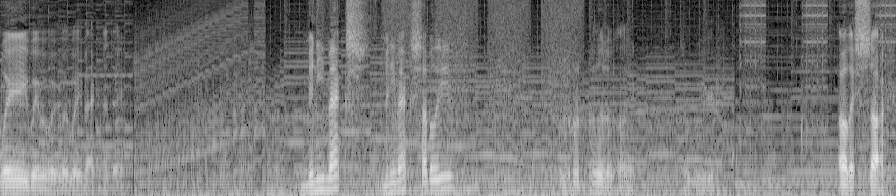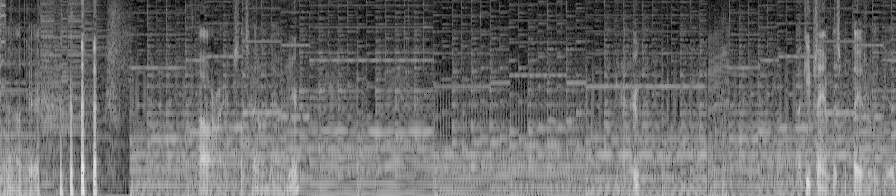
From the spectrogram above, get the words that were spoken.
way, way, way, way, way, way back in the day. Mini-mechs? Mini-mechs, I believe? What, look like? Those are weird. Oh, they suck. Oh, okay. Alright, so let's head on down here. I keep saying this, but they is really good.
